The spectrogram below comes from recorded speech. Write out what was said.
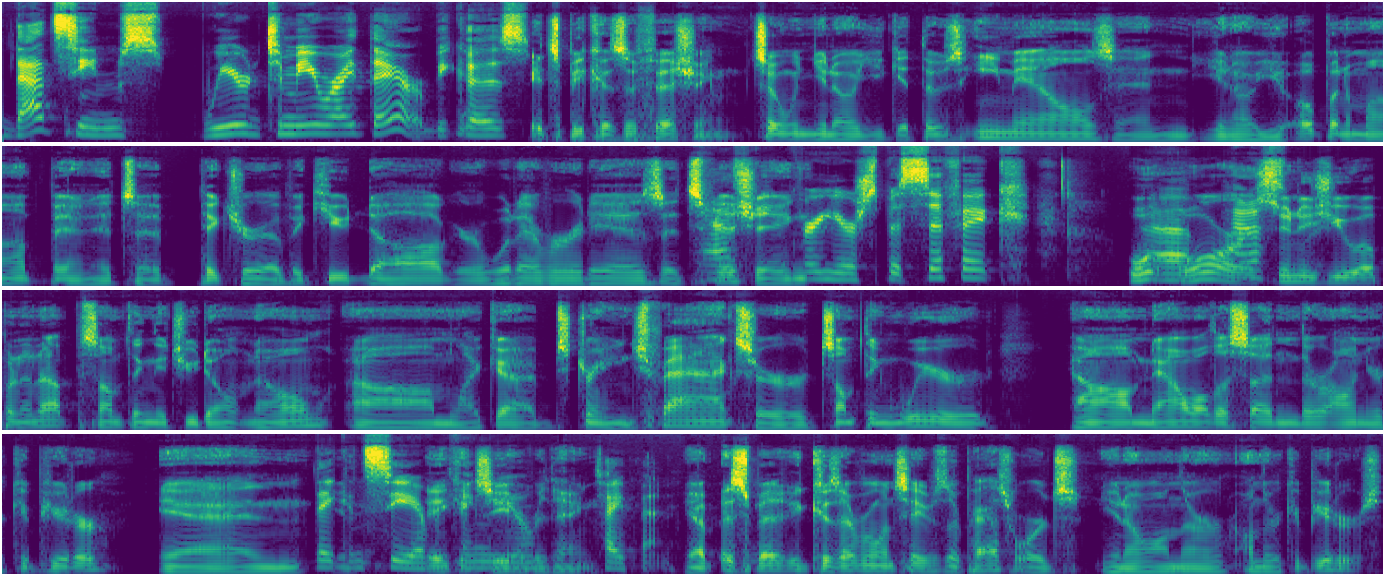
that seems weird to me right there because It's because of phishing. So when you know you get those emails and you know you open them up and it's a picture of a cute dog or whatever it is, it's phishing. for your specific. Or, uh, or as soon as you open it up, something that you don't know, um, like a strange facts or something weird, um, now all of a sudden they're on your computer and They can see everything They can see you everything. type in. Yep, especially because everyone saves their passwords, you know, on their on their computers.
